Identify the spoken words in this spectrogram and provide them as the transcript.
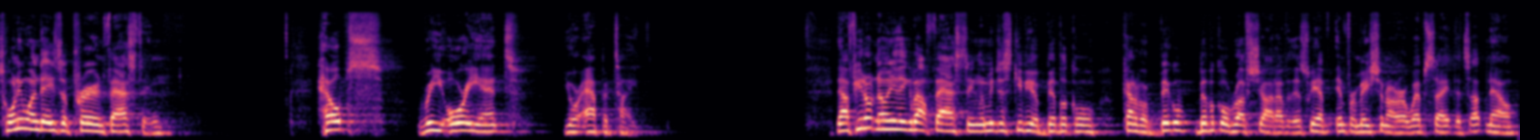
21 days of prayer and fasting helps reorient your appetite. Now, if you don't know anything about fasting, let me just give you a biblical, kind of a big, biblical rough shot of this. We have information on our website that's up now.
